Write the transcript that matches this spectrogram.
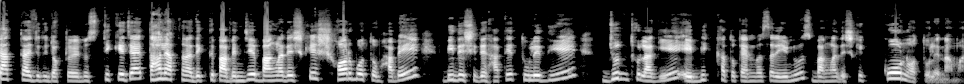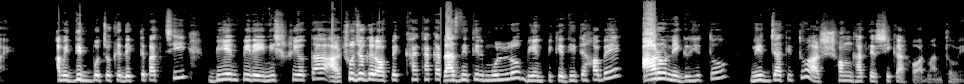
যাত্রায় যদি ডক্টর ইউনুস টিকে যায়, তাহলে আপনারা দেখতে পাবেন যে বাংলাদেশকে সর্বতভাবে বিদেশিদের হাতে তুলে দিয়ে যুদ্ধ লাগিয়ে এই বিখ্যাত ক্যানভাসার ইউনুস বাংলাদেশকে কোন অতলে নামায়। আমি দিব্য চোখে দেখতে পাচ্ছি বিএনপির এই নিষ্ক্রিয়তা আর সুযোগের অপেক্ষায় থাকা রাজনীতির মূল্য বিএনপিকে দিতে হবে আরও নিগৃহীত, নির্যাতিত আর সংঘাতের শিকার হওয়ার মাধ্যমে।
